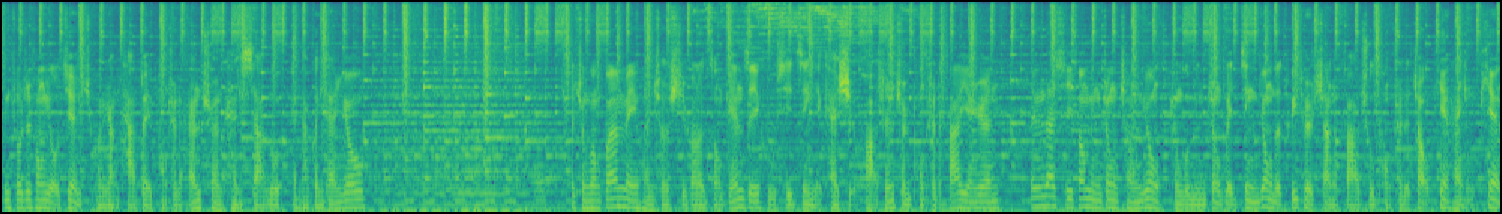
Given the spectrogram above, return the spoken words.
并说这封邮件只会让他对彭帅的安全和下落感到更担忧。在中共官媒《环球时报》的总编辑胡锡进也开始化身成彭帅的发言人。曾经在西方民众常用、中国民众被禁用的 Twitter 上发出彭帅的照片和影片，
